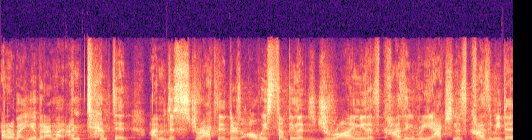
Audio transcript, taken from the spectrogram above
I don't know about you, but I'm, I'm tempted. I'm distracted. There's always something that's drawing me, that's causing reaction, that's causing me to,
